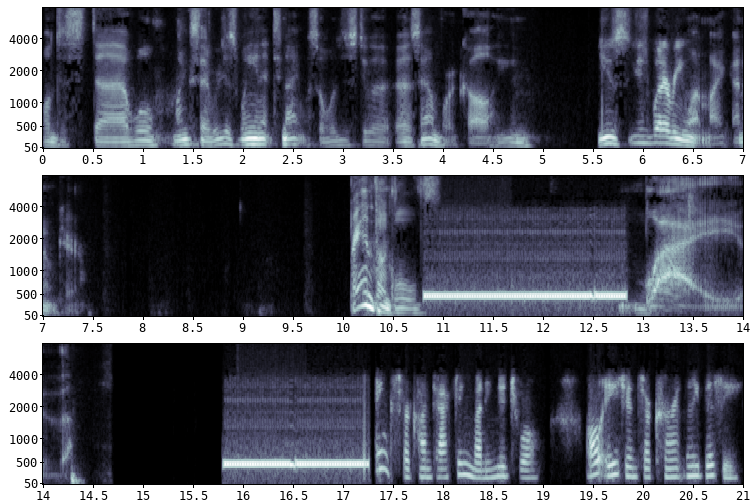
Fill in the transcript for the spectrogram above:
We'll just uh, we'll like I said, we're just winging it tonight, so we'll just do a, a soundboard call. You can use use whatever you want, Mike. I don't care. Pran Funkels live. Thanks for contacting Money Mutual. All agents are currently busy.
